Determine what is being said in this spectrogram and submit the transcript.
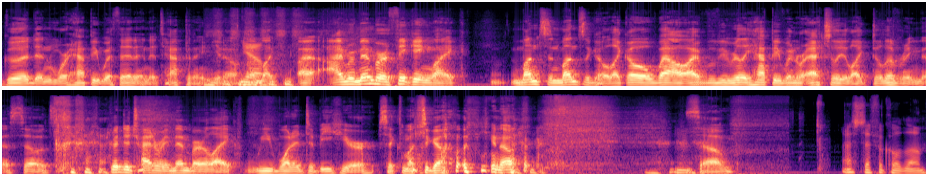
good and we're happy with it and it's happening, you know. Yeah. I'm like I, I remember thinking like months and months ago, like, oh wow, I will be really happy when we're actually like delivering this. So it's good to try to remember like we wanted to be here six months ago, you know. so that's difficult though.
